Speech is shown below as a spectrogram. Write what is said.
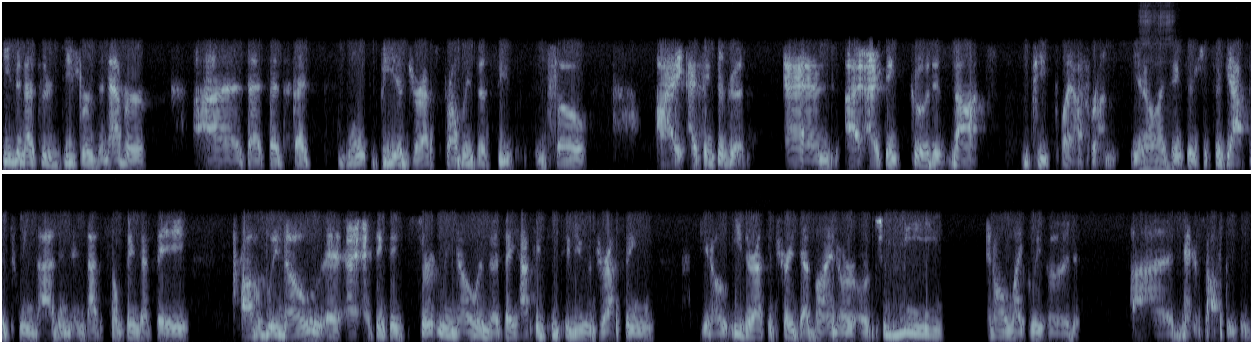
even as they're deeper than ever uh, that, that, that won't be addressed probably this season. And so I, I think they're good. And I, I think good is not deep playoff run. You know, I think there's just a gap between that. And, and that's something that they probably know. I, I think they certainly know and that they have to continue addressing, you know, either at the trade deadline or, or to me, in all likelihood, uh, next offseason.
